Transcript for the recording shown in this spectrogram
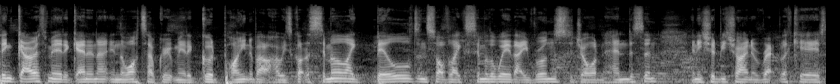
I think Gareth made again in, in the WhatsApp group made a good point about how he's got a similar like build and sort of like similar way that he runs to Jordan Henderson, and he should be trying to replicate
